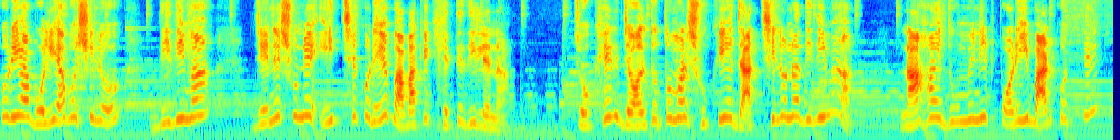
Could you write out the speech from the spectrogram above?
করিয়া বলিয়া বসিল, দিদিমা, জেনে শুনে ইচ্ছে করে বাবাকে খেতে দিলে না। চোখের জল তো তোমার শুকিয়ে যাচ্ছিল না, দিদিমা? না হয় দু মিনিট পরেই বার করতে?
